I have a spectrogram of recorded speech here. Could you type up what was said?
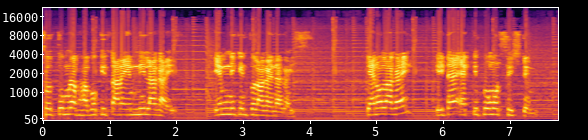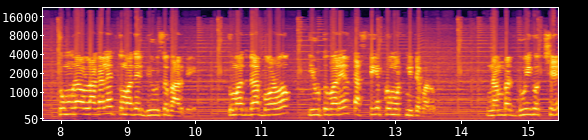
সো তোমরা ভাবো কি তারা এমনি লাগায়? এমনি কিন্তু লাগায় না গাইস কেন লাগায়? এটা একটি প্রমোট সিস্টেম তোমরাও লাগালে তোমাদের ভিউসও বাড়বে। তোমরা বড় ইউটিউবারের কাছ থেকে প্রমোট নিতে পারো। নাম্বার দুই হচ্ছে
